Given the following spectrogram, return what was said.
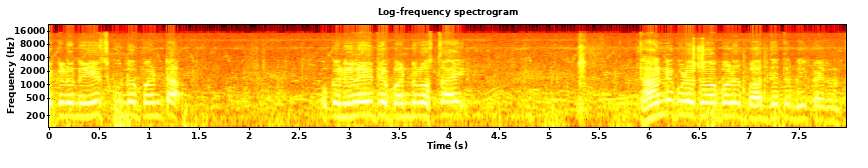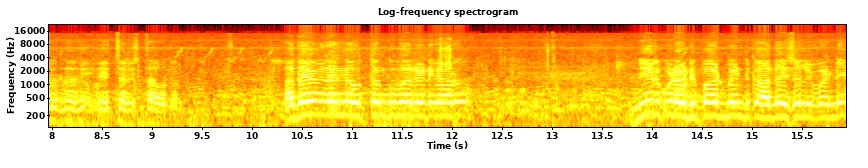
ఎక్కడైనా వేసుకున్న పంట ఒక నెల అయితే పంటలు వస్తాయి. దాన్ని కూడా కాపాడే బాధ్యత మీ పైన ఉంటుందని హెచ్చరిస్తా ఉన్నాను. అదేవిధంగా ఉత్తమ్ కుమార్ రెడ్డి గారు మీరు కూడా డిపార్ట్మెంట్కి ఆదేశాలు ఇవ్వండి.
